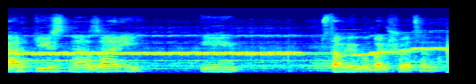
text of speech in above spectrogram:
артист Назарий. И ставлю ему большую оценку.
